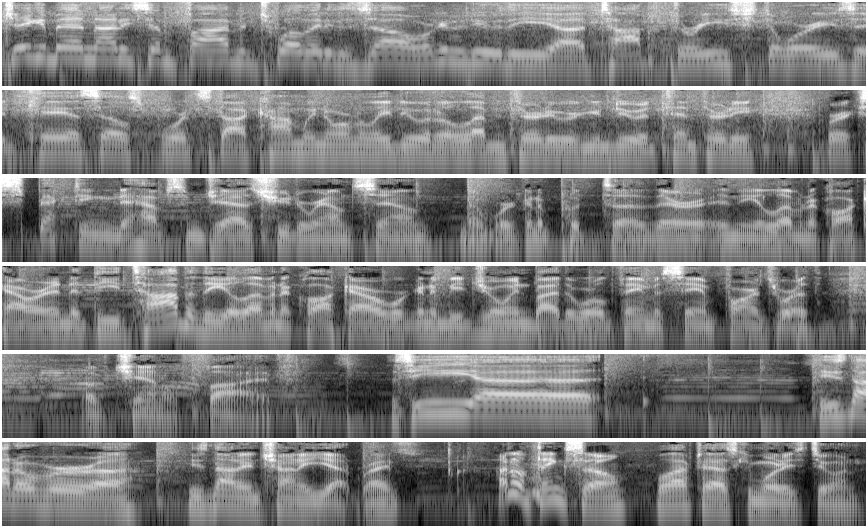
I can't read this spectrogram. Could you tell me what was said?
Jacob Ben 97.5 and 1280 The Zone. We're going to do the uh, top three stories at KSLSports.com. We normally do it at 11.30. We're going to do it at 10.30. We're expecting to have some jazz shoot-around sound that we're going to put uh, there in the 11 o'clock hour. And at the top of the 11 o'clock hour, we're going to be joined by the world-famous Sam Farnsworth of Channel 5. Is he... Uh, he's not over... Uh, he's not in China yet, right? I don't think so. We'll have to ask him what he's doing.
